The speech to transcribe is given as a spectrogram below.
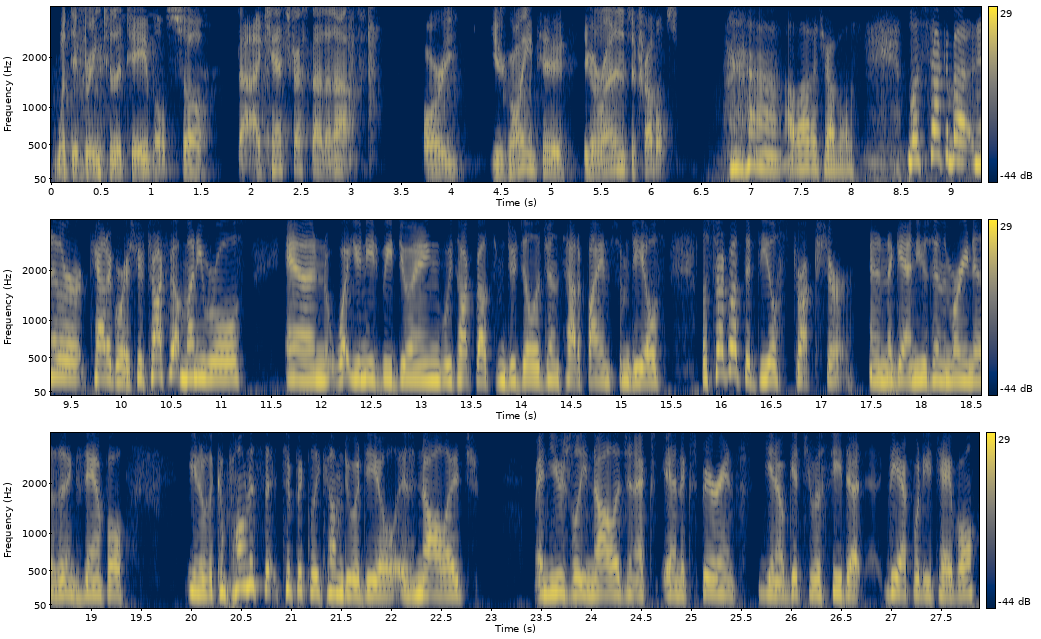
what they bring to the table. So I can't stress that enough. Or you're going to you're going to run into troubles. a lot of troubles. Let's talk about another category. So we've talked about money rules and what you need to be doing. We talked about some due diligence, how to find some deals. Let's talk about the deal structure. And again, using the marina as an example, you know, the components that typically come to a deal is knowledge, and usually knowledge and, ex- and experience, you know, get you a seat at the equity table.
